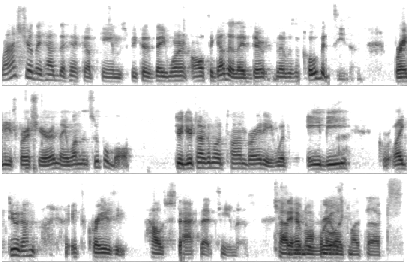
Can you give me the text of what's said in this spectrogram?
Last year they had the hiccup games because they weren't all together. They there there was a COVID season, Brady's first year, and they won the Super Bowl. Dude, you're talking about Tom Brady with AB. Like, dude, I'm. It's crazy how stacked that team is Kev, They have not going to real- like my picks.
